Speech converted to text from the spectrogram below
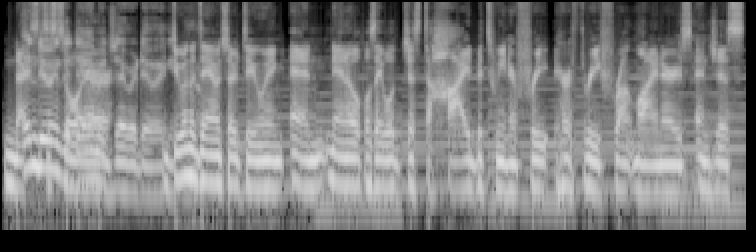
next and doing the damage they were doing. doing the know? damage they're doing and Nana was able just to hide between her free her three frontliners and just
